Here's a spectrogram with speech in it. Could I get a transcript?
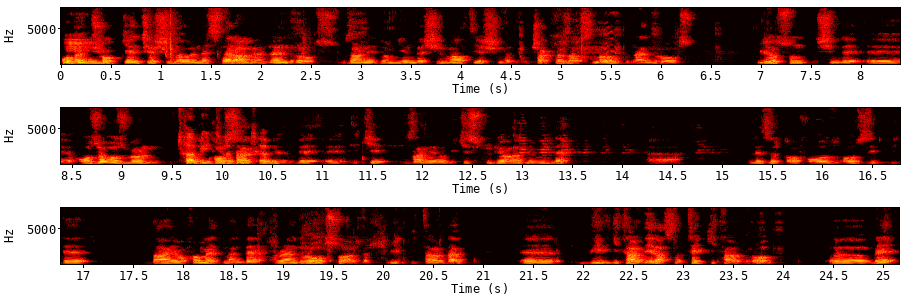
o da hmm. çok genç yaşında ölmesine rağmen Randy Rhodes zannediyorum 25-26 yaşında bir uçak kazasında öldü. Randy Rhodes biliyorsun şimdi e, Ozzy Osbourne tabii, konser tabii, tabii. ve e, iki zannediyorum iki stüdyo albümünde e, Blizzard of Oz, Ozzy bir de Diary of a Madman'de Randy Rhodes vardır bir gitarda. E, bir gitar değil aslında tek gitardır o. E, ve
